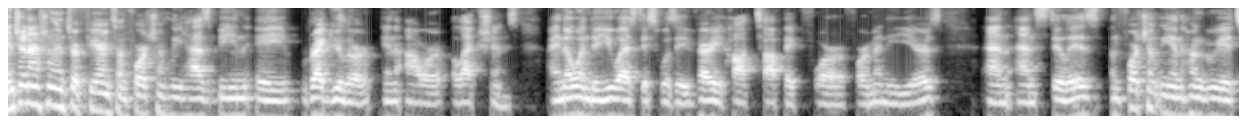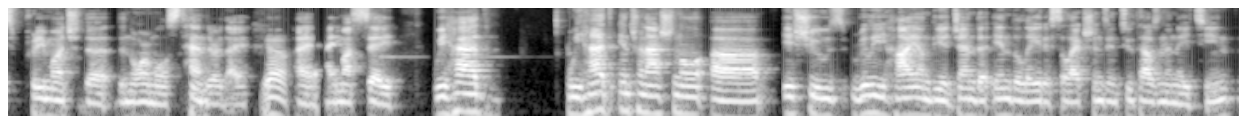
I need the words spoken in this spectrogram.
international interference, unfortunately, has been a regular in our elections. I know in the U.S. this was a very hot topic for for many years and and still is. Unfortunately, in Hungary, it's pretty much the the normal standard. I yeah. I, I must say we had we had international uh, issues really high on the agenda in the latest elections in 2018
